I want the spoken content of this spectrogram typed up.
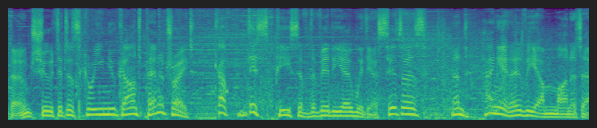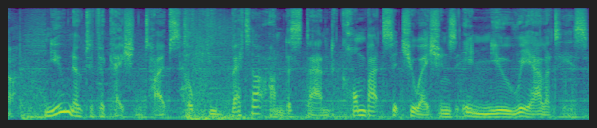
Don't shoot at a screen you can't penetrate. Cut this piece of the video with your scissors and hang it over your monitor. New notification types help you better understand combat situations in new realities.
